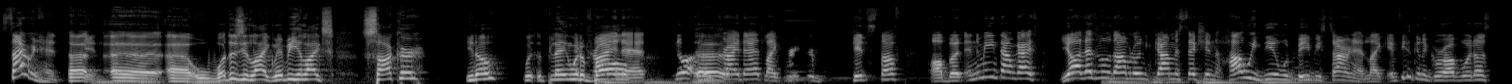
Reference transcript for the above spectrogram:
siren head Uh, kid? uh, uh, what does he like? Maybe he likes soccer. You know, with, playing with a try ball. that. You know what? uh, we'll try that, like regular kid stuff. Uh, but in the meantime, guys, y'all, let's know down below in the comment section how we deal with baby siren head. Like, if he's gonna grow up with us,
